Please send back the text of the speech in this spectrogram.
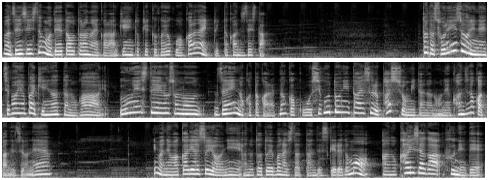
まあ、前進してもデータを取らないから原因と結果がよくわからないといった感じでした。ただそれ以上にね一番やっぱり気になったのが運営しているその全員の方からなんかこう仕事に対するパッションみたいなのをね感じなかったんですよね。今ね分かりやすいようにあの例え話だったんですけれどもあの会社が船で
